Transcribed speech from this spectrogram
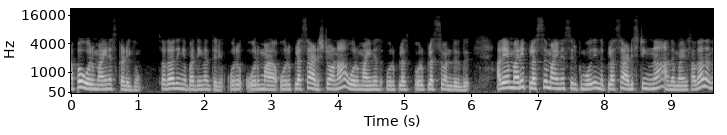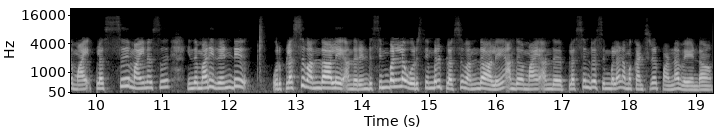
அப்போ ஒரு மைனஸ் கிடைக்கும். ஸோ அதாவது இங்கே பார்த்தீங்கன்னா தெரியும். ஒரு ஒரு ம ஒரு ப்ளஸ்ஸை அடிச்சிட்டோன்னா ஒரு மைனஸ் ஒரு ப்ளஸ் ஒரு ப்ளஸ் வந்துடுது அதே மாதிரி ப்ளஸ்ஸு மைனஸ் இருக்கும்போது இந்த ப்ளஸ்ஸை அடிச்சிட்டிங்கன்னா அந்த மைனஸ் அதாவது அந்த மை ப்ளஸ்ஸு மைனஸு இந்த மாதிரி ரெண்டு ஒரு ப்ளஸ்ஸு வந்தாலே அந்த ரெண்டு சிம்பிளில் ஒரு சிம்பிள் ப்ளஸ்ஸு வந்தாலே அந்த மை அந்த ப்ளஸ்ஸுன்ற சிம்பிளை நம்ம கன்சிடர் பண்ண வேண்டாம்.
